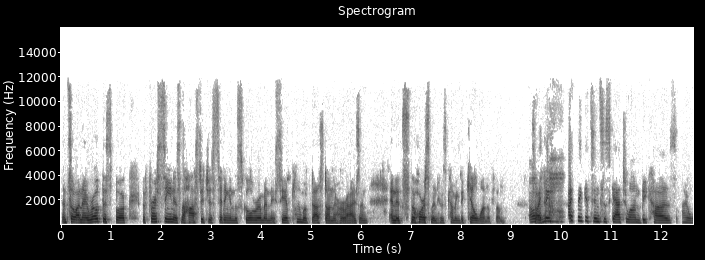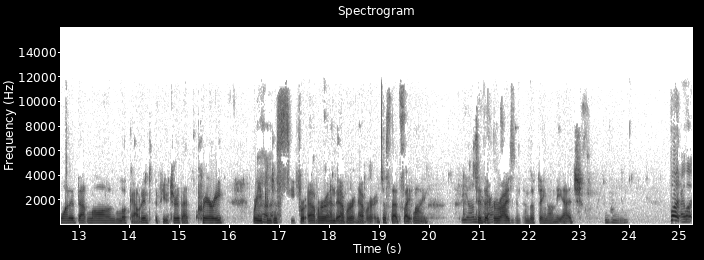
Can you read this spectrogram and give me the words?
And so when I wrote this book, the first scene is the hostages sitting in the schoolroom and they see a plume of dust on the horizon, and it's the horseman who's coming to kill one of them. so Oh, I think no. I think it's in Saskatchewan because I wanted that long look out into the future, that prairie where you can just see forever and ever and ever, and just that sight line Beyond to the horizon and the thing on the edge. But I like.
